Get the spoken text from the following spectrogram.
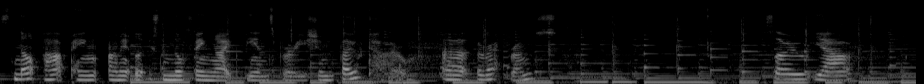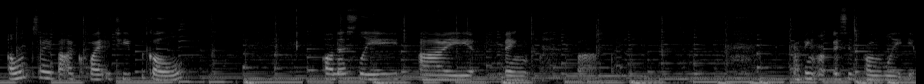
It's not that pink and it looks nothing like the inspiration photo. Uh, for reference, so yeah, I won't say that I quite achieved the goal. Honestly, I think that I think that this is probably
